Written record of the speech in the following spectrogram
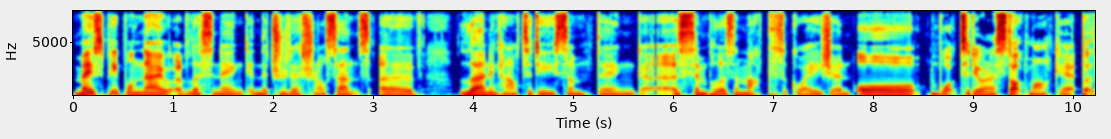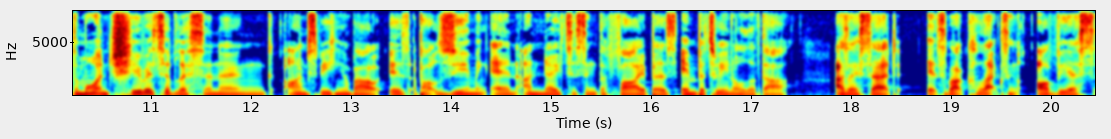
Most people know of listening in the traditional sense of learning how to do something as simple as a maths equation or what to do in a stock market. But the more intuitive listening I'm speaking about is about zooming in and noticing the fibers in between all of that. As I said, it's about collecting obvious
